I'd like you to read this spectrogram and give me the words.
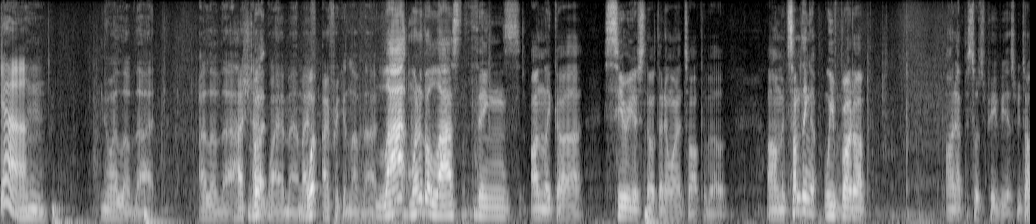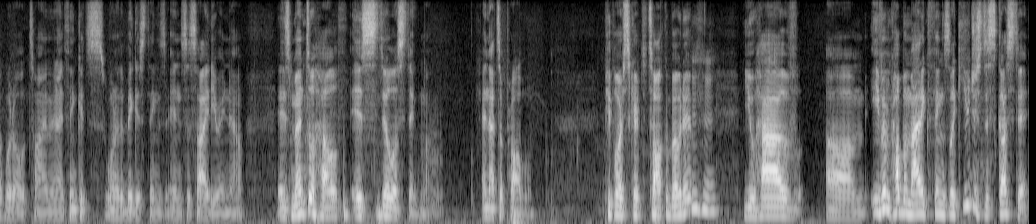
Yeah. No, I love that. I love that. Hashtag But YMM. what- I, I freaking love that. La- one of the last things on like a serious note that I want to talk about. Um, it's something we've brought up on episodes previous. We talk about it all the time, and I think it's one of the biggest things in society right now. Is mental health is still a stigma, and that's a problem. People are scared to talk about it. You have um, even problematic things like you just discussed it.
